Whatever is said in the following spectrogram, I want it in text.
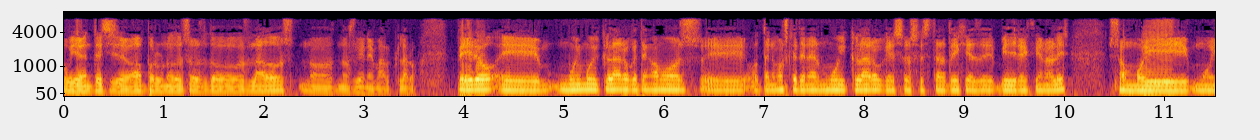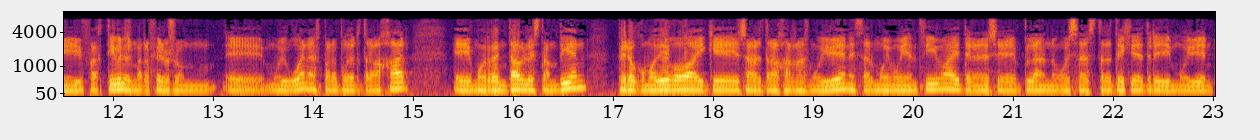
Obviamente si se va por uno de esos dos lados nos, nos viene mal, claro. Pero eh, muy muy claro que tengamos o tenemos que tener muy claro que esas estrategias bidireccionales son muy muy factibles, me refiero, son muy buenas para poder trabajar eh, muy rentables también, pero como digo, hay que saber trabajarlas muy bien, estar muy, muy encima y tener ese plan o esa estrategia de trading muy bien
